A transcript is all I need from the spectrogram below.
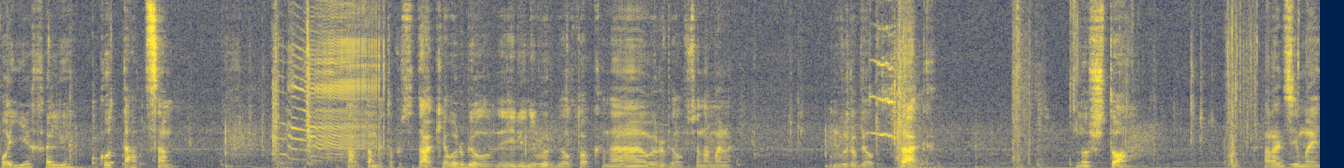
Поехали кататься. Там, там это пусть... Так, я вырубил или не вырубил ток? Да, вырубил, все нормально. Вырубил. Так. Ну что, родимый.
